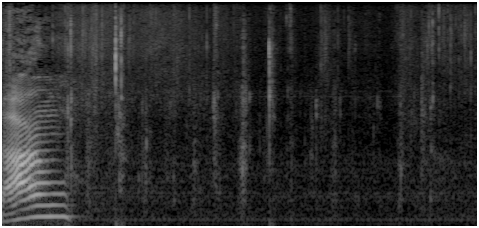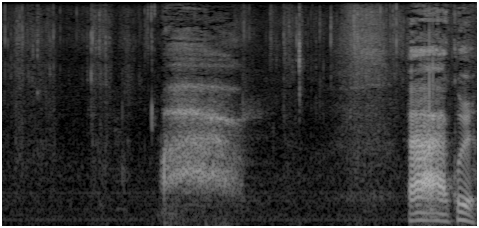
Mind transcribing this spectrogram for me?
아, 아, 굴.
